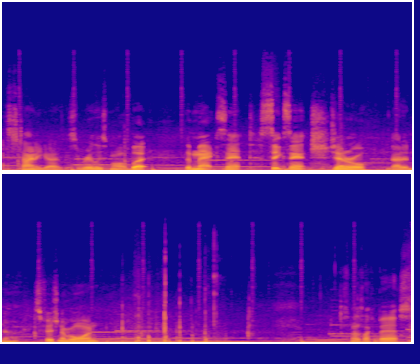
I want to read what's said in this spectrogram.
it's tiny guys. It's really small but the max scent six inch general got it done. It's fish number one. Smells like a bass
